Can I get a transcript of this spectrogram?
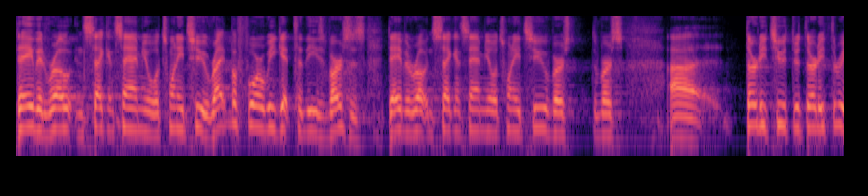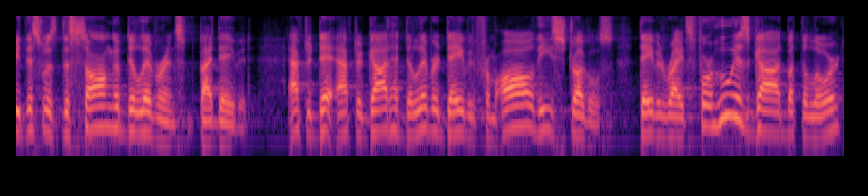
David wrote in 2 Samuel 22, right before we get to these verses, David wrote in 2 Samuel 22, verse, verse uh, 32 through 33. This was the song of deliverance by David. After, after God had delivered David from all these struggles, David writes, For who is God but the Lord?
